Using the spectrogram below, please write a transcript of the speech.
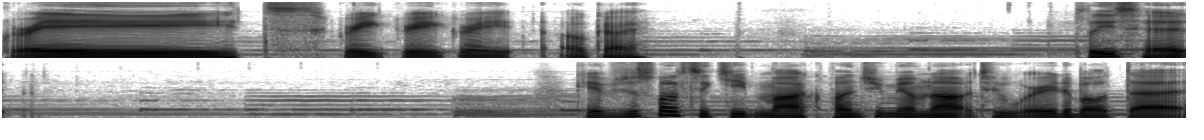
Great. Great, great, great. Okay. Please hit. Okay, if it just wants to keep Mach punching me, I'm not too worried about that.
